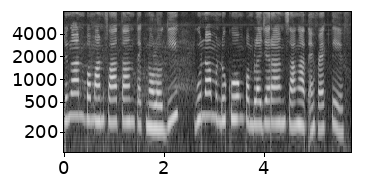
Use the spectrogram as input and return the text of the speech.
dengan pemanfaatan teknologi guna mendukung pembelajaran sangat efektif.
